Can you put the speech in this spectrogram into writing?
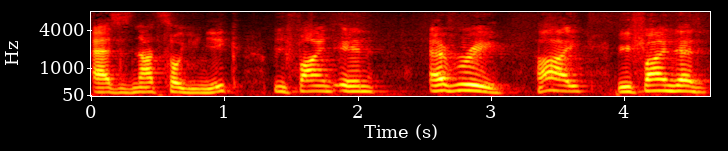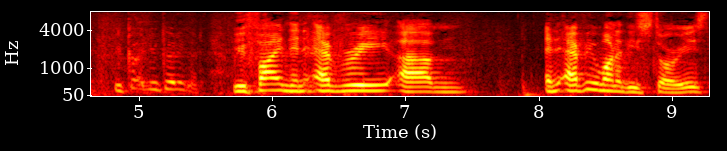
As is not so unique. We find in every, hi, we find that, you're good, you're good, you're good. We find in every, um, in every one of these stories,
